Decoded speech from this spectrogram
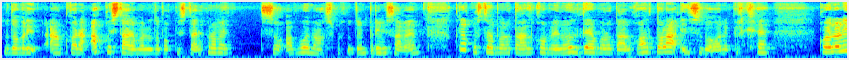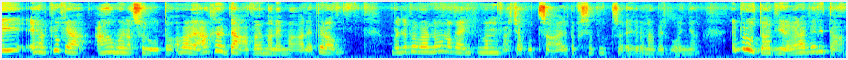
lo dovrei ancora acquistare ma lo devo acquistare prometto a voi ma soprattutto in primis a me che acquisto il borotalco ovvero il deborotalco alto là il sudore perché quello lì è il più che amo in assoluto. Vabbè anche il DAV non è male però voglio provarne uno che non mi faccia puzzare perché se puzza è una vergogna. È brutto a dire ma è la verità.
